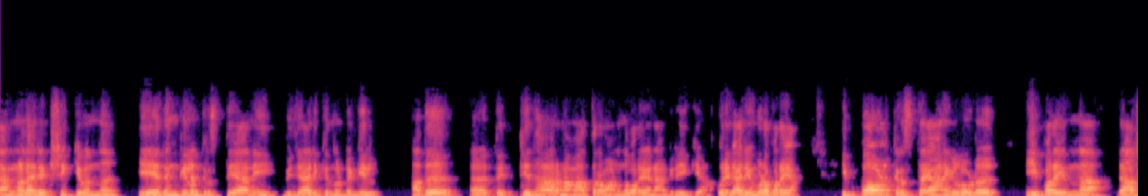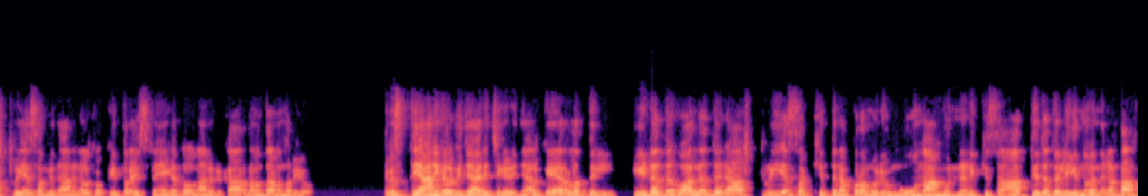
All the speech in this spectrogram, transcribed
തങ്ങളെ രക്ഷിക്കുമെന്ന് ഏതെങ്കിലും ക്രിസ്ത്യാനി വിചാരിക്കുന്നുണ്ടെങ്കിൽ അത് തെറ്റിദ്ധാരണ മാത്രമാണെന്ന് പറയാൻ ആഗ്രഹിക്കുകയാണ്. ഒരു കാര്യം കൂടെ പറയാം. ഇപ്പോൾ ക്രിസ്ത്യാനികളോട് ഈ പറയുന്ന രാഷ്ട്രീയ സംവിധാനങ്ങൾക്കൊക്കെ ഇത്രയും സ്നേഹം തോന്നാൻ ഒരു കാരണം എന്താണെന്നറിയോ? ക്രിസ്ത്യാനികൾ വിചാരിച്ചു കഴിഞ്ഞാൽ കേരളത്തിൽ ഇടത് വലത് രാഷ്ട്രീയ സഖ്യത്തിനപ്പുറം ഒരു മൂന്നാം മുന്നണിക്ക് സാധ്യത തെളിയുന്നു എന്ന് കണ്ടാണ്.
